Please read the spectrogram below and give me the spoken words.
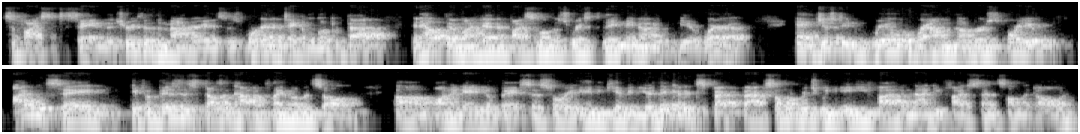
suffice it to say. And the truth of the matter is, is we're going to take a look at that and help them identify some of those risks they may not even be aware of. And just in real round numbers for you, I would say if a business doesn't have a claim of its own um, on an annual basis or in a given year, they could expect back somewhere between 85 and 95 cents on the dollar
